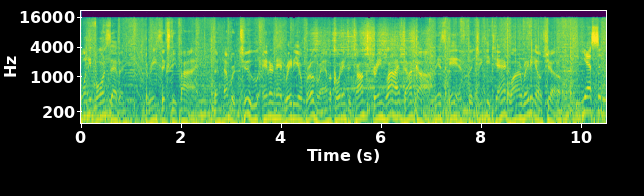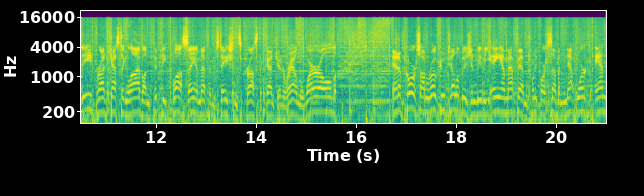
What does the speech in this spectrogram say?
Twenty-four seven, three sixty-five. The number two internet radio program according to TalkStreamLive.com. This is the Jiggy Jaguar Radio Show. Yes, indeed. Broadcasting live on 50 plus AM FM stations across the country and around the world. And of course, on Roku television via the AM FM 24 7 network and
